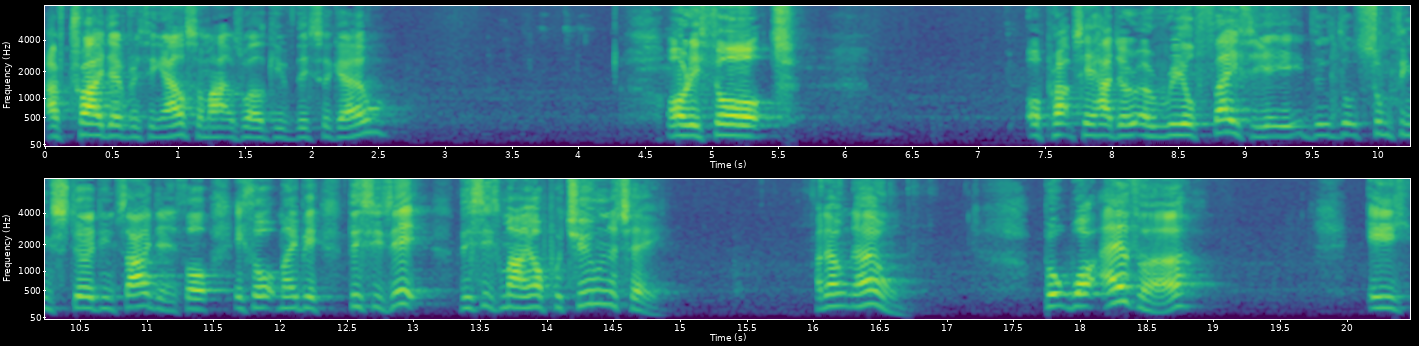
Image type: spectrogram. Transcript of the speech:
I've tried everything else, I might as well give this a go. Or he thought, or perhaps he had a, a real faith. He, he, something stirred inside him. He thought, he thought maybe this is it. This is my opportunity. I don't know. But whatever he,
